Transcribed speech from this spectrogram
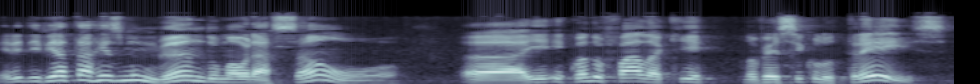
Ele devia estar resmungando uma oração. Uh, e, e quando fala aqui no versículo 3,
